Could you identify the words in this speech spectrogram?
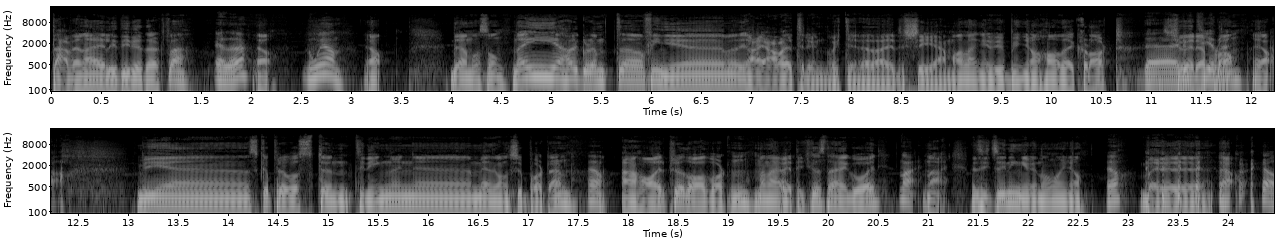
Dæven, jeg er litt irritert på deg. Er det? Ja. Nå igjen? ja. Det er noe sånn Nei, jeg har glemt å finne Ja, ja, jeg trenger ikke det der skjemaet lenger. Vi begynner å ha det klart. Det Kjøreplan. Ja. Vi eh, skal prøve å stuntringe eh, medgangssupporteren. Ja. Jeg har prøvd å advare den, men jeg vet ikke hvordan det her går. Nei. Nei. Hvis ikke så ringer vi noen andre. Ja. Bare Ja. ja.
